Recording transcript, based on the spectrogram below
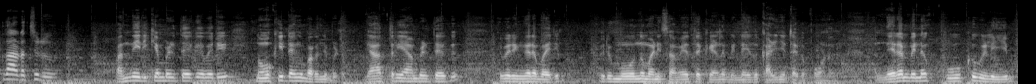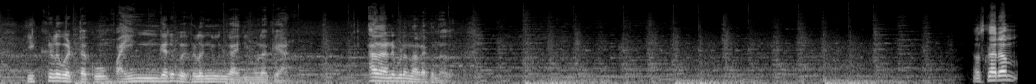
അത് അടച്ചിടൂ. വന്നിരിക്കുമ്പോഴത്തേക്ക് ഇവർ നോക്കിയിട്ടങ്ങ് പറഞ്ഞു വിടും. രാത്രിയാകുമ്പോഴത്തേക്ക് ഇവരിങ്ങനെ വരും. ഒരു മൂന്ന് മണി സമയത്തൊക്കെയാണ് പിന്നെ ഇത് കഴിഞ്ഞിട്ടൊക്കെ പോകുന്നത് അന്നേരം പിന്നെ കൂക്ക് വിളിയും ഇക്കിൾ വെട്ടക്കവും ഭയങ്കര ബഹളങ്ങളും കാര്യങ്ങളൊക്കെയാണ്. അതാണ് ഇവിടെ നടക്കുന്നത്. നമസ്കാരം.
